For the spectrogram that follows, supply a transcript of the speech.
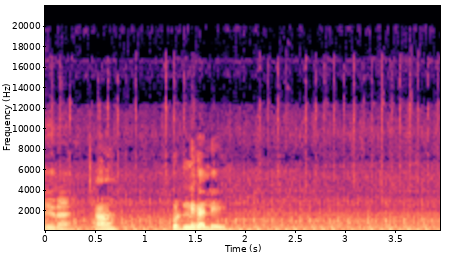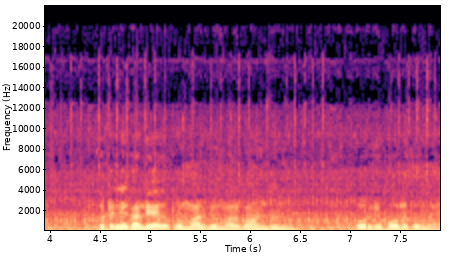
तेरा. हा? कुठं निघाली? कुठं निघाली रुमाल बिमाल बांधून. पोरगी बोलतच नाही.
